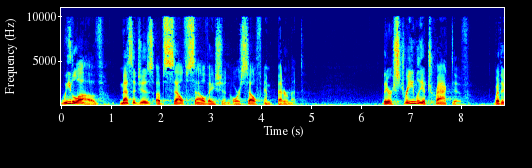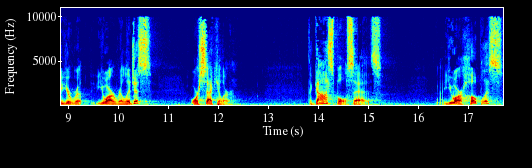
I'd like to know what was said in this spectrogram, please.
We love messages of self salvation or self embetterment. They're extremely attractive, whether you're, you are religious or secular. The gospel says you are hopeless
